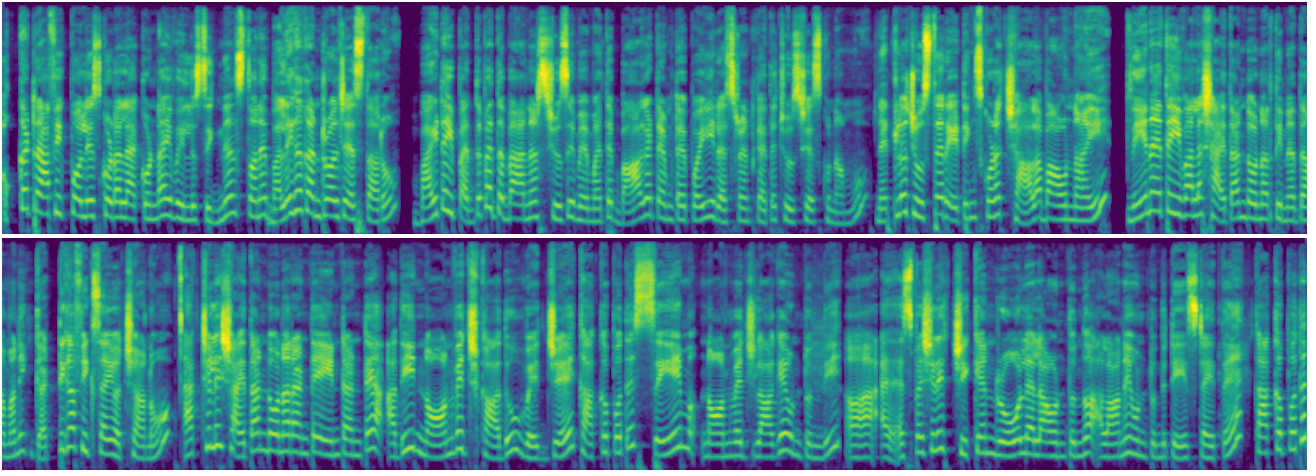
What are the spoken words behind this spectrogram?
ఒక్క ట్రాఫిక్ పోలీస్ కూడా లేకుండా వీళ్ళు సిగ్నల్స్ తోనే భలేగా కంట్రోల్ చేస్తారు. బయట ఈ పెద్ద పెద్ద బ్యానర్స్ చూసి మేమైతే బాగా టెంప్ట్ అయిపోయి ఈ రెస్టారెంట్కి అయితే చూస్ చేసుకున్నాము. నెట్లో చూస్తే రేటింగ్స్ కూడా చాలా బాగున్నాయి. నేనైతే ఇవాళ షైతాన్ డోనర్ తినేద్దామని గట్టిగా ఫిక్స్ అయ్యి వచ్చాను. యాక్చువల్లీ షైతాన్ డోనర్ అంటే ఏంటంటే అది నాన్ వెజ్ కాదు వెజ్జే కాకపోతే సేమ్ నాన్ వెజ్ లాగే ఉంటుంది. ఎస్పెషల్లీ చికెన్ రోల్ ఎలా ఉంటుందో అలానే ఉంటుంది టేస్ట్ అయితే. కాకపోతే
